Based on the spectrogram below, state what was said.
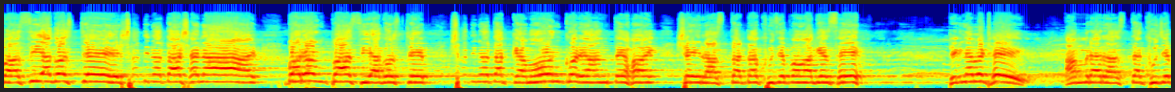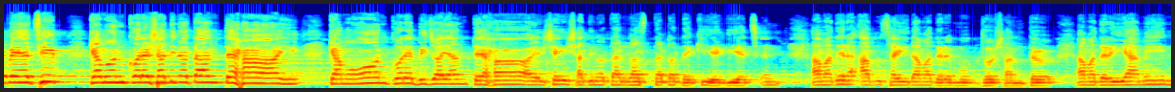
পাঁচই আগস্টে স্বাধীনতা আসে নাই। বরং পাঁচই আগস্টে স্বাধীনতা কেমন করে আনতে হয় সেই রাস্তাটা খুঁজে পাওয়া গেছে। ঠিক না বেঠে? আমরা রাস্তা খুঁজে পেয়েছি। কেমন করে স্বাধীনতা আনতে হয়, কেমন করে বিজয় আনতে হয়, সেই স্বাধীনতার রাস্তাটা দেখিয়ে গিয়েছেন। আমাদের আবু সাইদ আমাদের মুগ্ধ, শান্ত। আমাদের ইয়ামিন,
